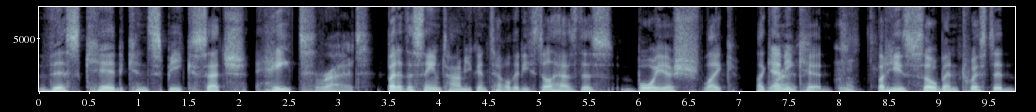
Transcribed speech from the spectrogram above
this kid can speak such hate, right but at the same time you can tell that he still has this boyish like like any kid. But he's so been twisted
